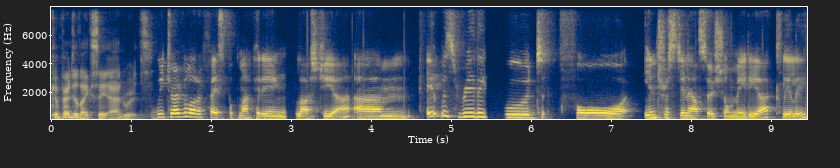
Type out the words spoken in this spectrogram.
compared to like say AdWords? We drove a lot of Facebook marketing last year. Um, it was really good for interest in our social media, clearly.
